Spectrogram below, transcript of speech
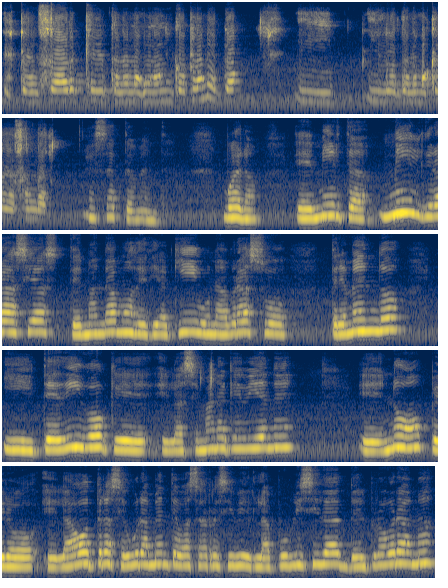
es pensar que tenemos un único planeta y, y lo tenemos que defender. Exactamente. Bueno, eh, Mirta, mil gracias. Te mandamos desde aquí un abrazo tremendo y te digo que eh, la semana que viene, eh, no, pero eh, la otra seguramente vas a recibir la publicidad del programa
